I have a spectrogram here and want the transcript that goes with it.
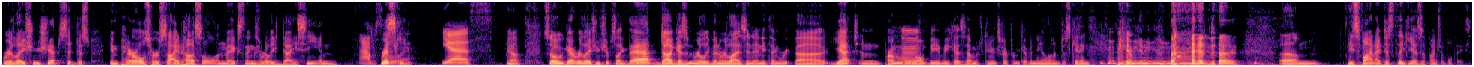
relationships that just imperils her side hustle and makes things really dicey and Absolutely. Yes. yeah. So we got relationships like that. Doug hasn't really been realizing anything uh, yet, and probably Mm-hmm. won't be because how much can you expect from Kevin Nealon? I'm just kidding. I am kidding. but uh, um, he's fine. I just think he has a punchable face,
